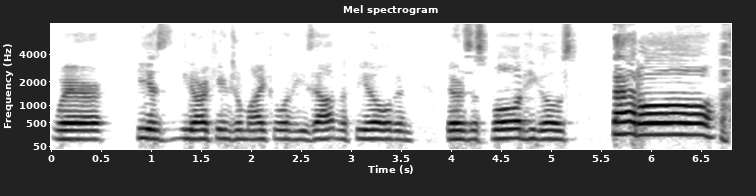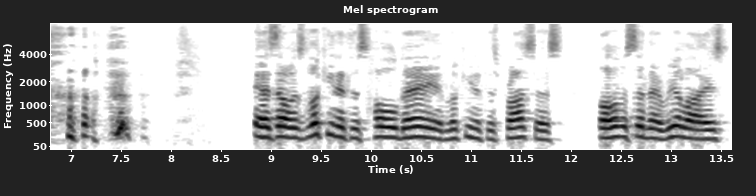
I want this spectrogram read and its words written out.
where he is the Archangel Michael and he's out in the field and there's this bull and he goes, Battle! As I was looking at this whole day and looking at this process, all of a sudden I realized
